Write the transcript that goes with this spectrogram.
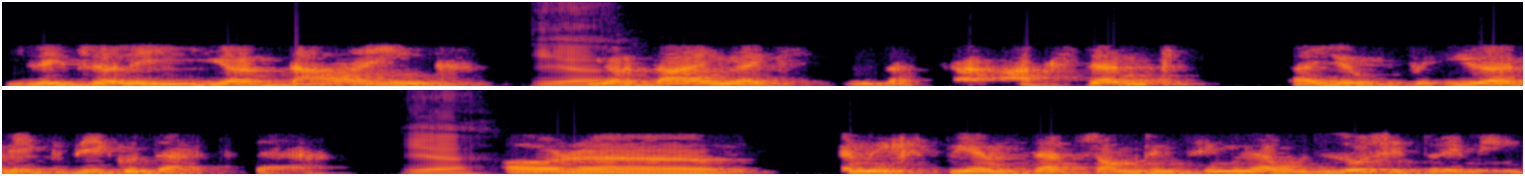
literally you're dying. Yeah. You're dying like with an accident. Uh, you you have ego death there. Yeah. Or uh, can experience that something similar with lucid dreaming.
